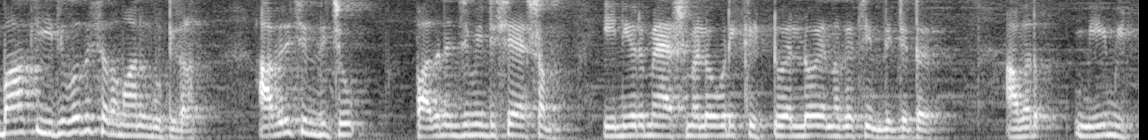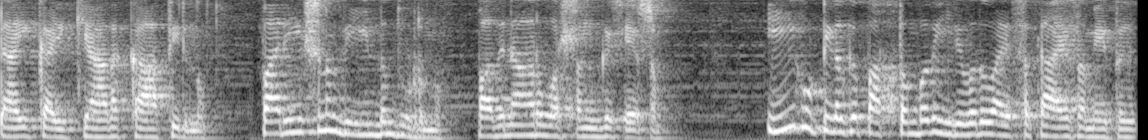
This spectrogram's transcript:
ബാക്കി ഇരുപത് ശതമാനം കുട്ടികൾ. അവർ ചിന്തിച്ചു പതിനഞ്ച് മിനിറ്റ് ശേഷം ഇനിയൊരു മാഷ്മെല്ലോ കൂടി കിട്ടുമല്ലോ എന്നൊക്കെ ചിന്തിച്ചിട്ട് അവർ മീ മിഠായി കഴിക്കാതെ കാത്തിരുന്നു. പരീക്ഷണം വീണ്ടും തുടർന്നു. പതിനാറ് വർഷങ്ങൾക്ക് ശേഷം. ഈ കുട്ടികൾക്ക് പത്തൊമ്പത് ഇരുപത് വയസ്സൊക്കെ ആയ സമയത്ത്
